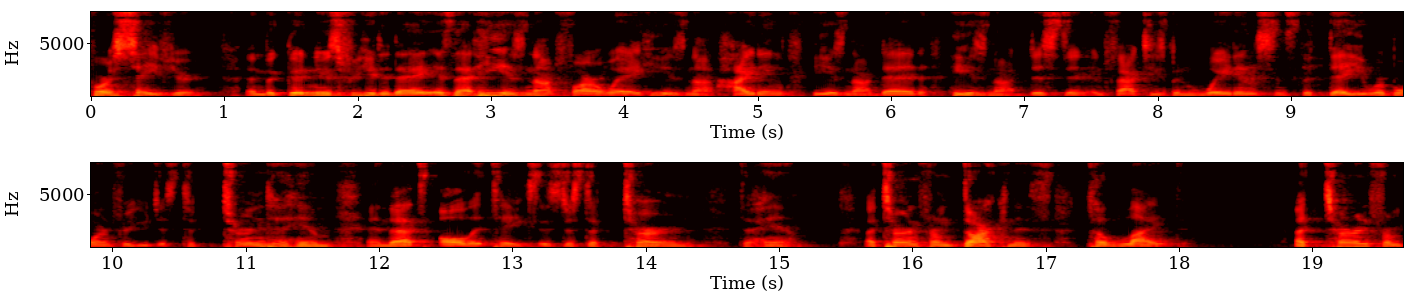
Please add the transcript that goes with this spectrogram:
for a Savior. And the good news for you today is that He is not far away. He is not hiding. He is not dead. He is not distant. In fact, He's been waiting since the day you were born for you just to turn to Him. And that's all it takes is just to turn to Him. A turn from darkness to light. A turn from,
